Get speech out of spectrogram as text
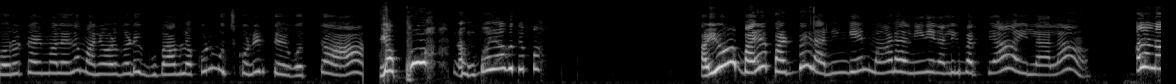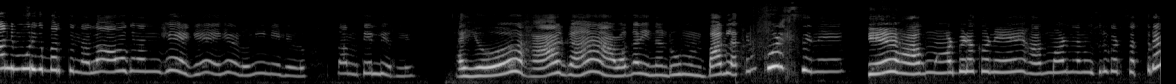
ಬರೋ ಟೈಮಲ್ಲೆಲ್ಲ ಮನೆ ಒಳಗಡೆ ಗು- ಬಾಗ್ಲು ಹಾಕೊಂಡು ಮುಚ್ಕೊಂಡಿರ್ತೇವೆ ಗೊತ್ತಾ ಯಪ್ಪ ನಂಗ್ ಭಯ ಆಗುತ್ತಪ್ಪ ಅಯ್ಯೋ ಭಯ ಪಡ್ಬೇಡ ನಿಂಗೇನ್ ಮಾಡ ನೀನೇನ್ ಅಲ್ಲಿಗೆ ಬರ್ತೀಯಾ ಇಲ್ಲ ಅಲ್ಲ ಅಲ್ಲ ನಾನು ನಿಮ್ಮ ಊರಿಗೆ ಬರ್ತೀನಲ್ಲ ಆವಾಗ ನನ್ ಹೇಗೆ ಹೇಳು ನೀನೇ ಹೇಳು ನಮ್ಮ ಎಲ್ಲಿರ್ಲಿ ಅಯ್ಯೋ ಹಾಗ ಅವಾಗ ನಿನ್ನ ರೂಮ್ ಬಾಗ್ಲ ಹಾಕೊಂಡು ಕೂರಿಸ್ತೇನೆ ಏ ಹಾಗ್ ಮಾಡ್ಬೇಡ ಕಣೆ ಹಾಗ್ ಮಾಡಿ ನಾನು ಉಸಿರು ಕಟ್ ಸತ್ರೆ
